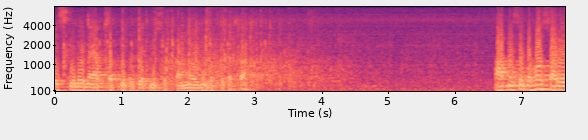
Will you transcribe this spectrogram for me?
इसके लिए मैं आप सबके प्रति अपनी शुभकामनाएँ भी व्यक्त करता हूँ। आप में से बहुत सारे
